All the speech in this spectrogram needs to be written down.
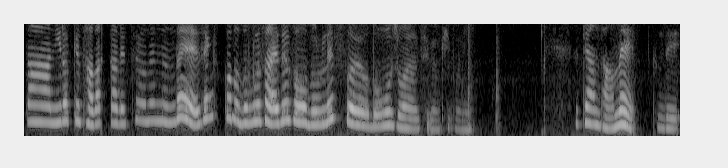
짠! 이렇게 바닷가를 표현했는데 생각보다 너무 잘 돼서 놀랬어요. 너무 좋아요, 지금 기분이. 이렇게 한 다음에 근데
